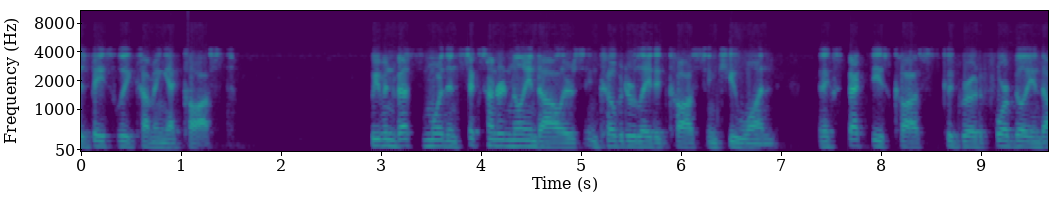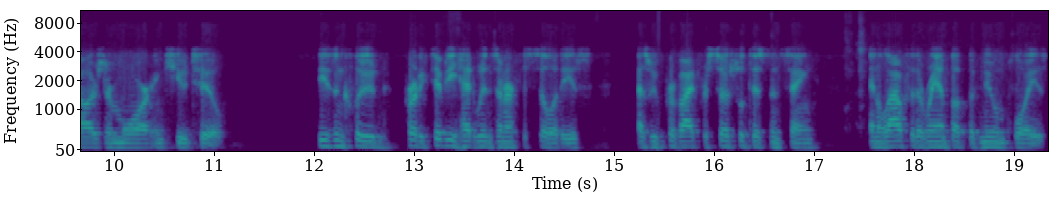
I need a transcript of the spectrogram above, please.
is basically coming at cost. We've invested more than $600 million in COVID-related costs in Q1 and expect these costs could grow to $4 billion or more in Q2. These include productivity headwinds in our facilities as we provide for social distancing and allow for the ramp-up of new employees,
